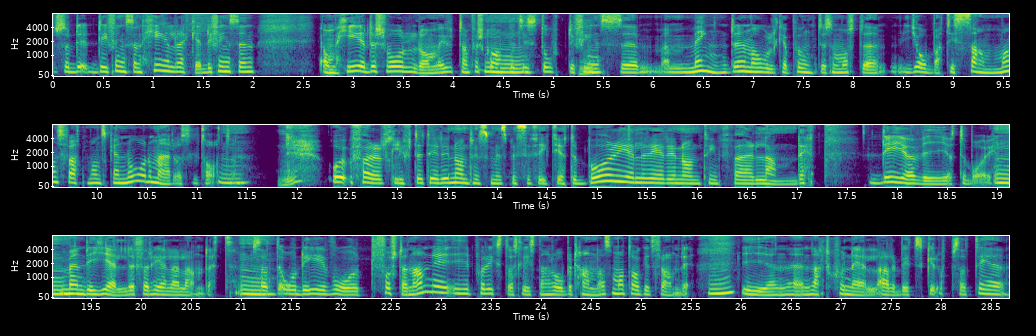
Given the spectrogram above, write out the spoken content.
så det, det finns en hel räcka. Det finns en om hedersvåld, om utanförskapet i stort. Det finns eh, mängder med olika punkter som måste jobba tillsammans för att man ska nå de här resultaten. Och förortslyftet, är det någonting som är specifikt Göteborg eller är det någonting för landet? Det gör vi i Göteborg, men det gäller för hela landet. Så att, och det är vårt första namn i, på riksdagslistan, Robert Hanna, som har tagit fram det i en eh, nationell arbetsgrupp. Så att det,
